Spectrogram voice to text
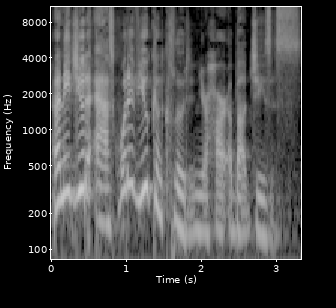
And I need you to ask what have you concluded in your heart about Jesus?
